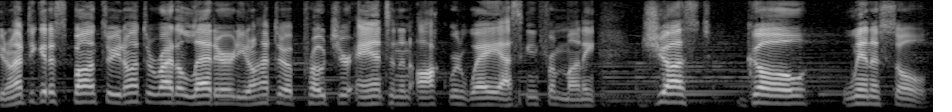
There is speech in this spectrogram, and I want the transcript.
You don't have to get a sponsor. You don't have to write a letter. You don't have to approach your aunt in an awkward way asking for money. Just go win a soul.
